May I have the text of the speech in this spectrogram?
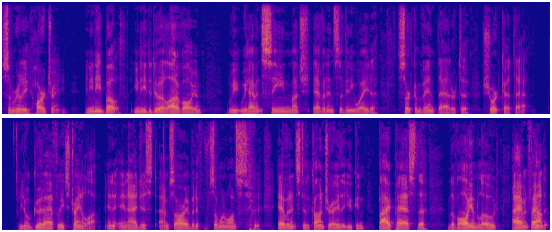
some really hard training. And you need both. You need to do a lot of volume. We, we haven't seen much evidence of any way to circumvent that or to shortcut that. You know, good athletes train a lot. And, and I just, I'm sorry, but if someone wants evidence to the contrary that you can bypass the, the volume load, I haven't found it.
